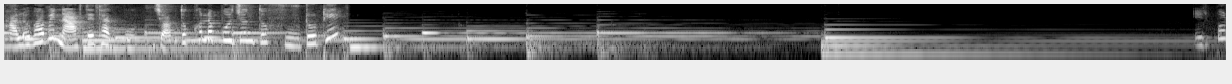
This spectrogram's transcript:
ভালোভাবে নাড়তে থাকব যতক্ষণ না পর্যন্ত ফুট ওঠে। এরপর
